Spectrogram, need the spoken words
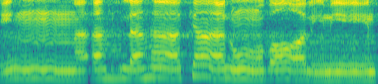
إن أهلها كانوا ظالمين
